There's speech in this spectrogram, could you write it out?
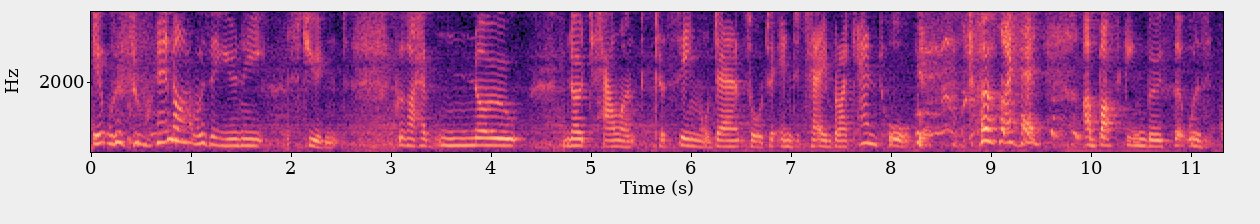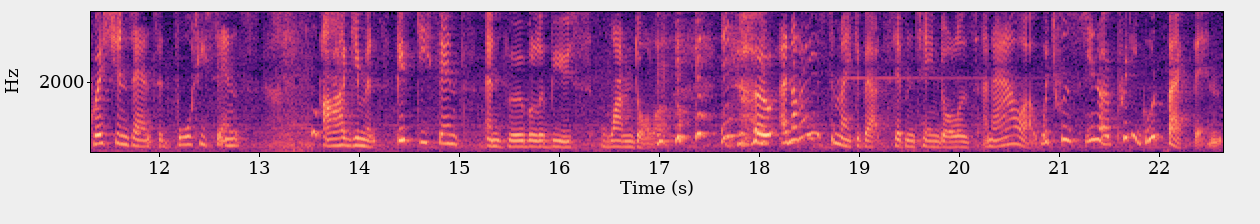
It was when I was a uni student because I have no no talent to sing or dance or to entertain, but I can talk. so I had a busking booth that was questions answered 40 cents, arguments 50 cents, and verbal abuse $1. so, and I used to make about $17 an hour, which was, you know, pretty good back then.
